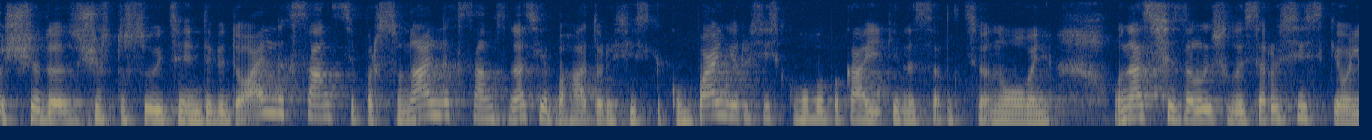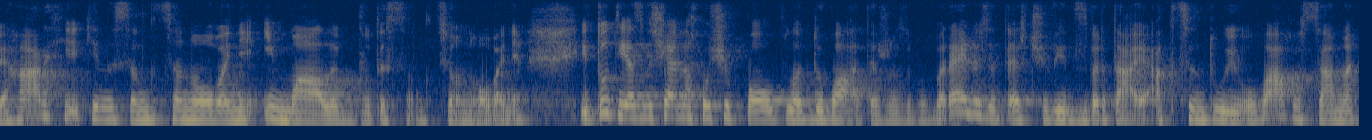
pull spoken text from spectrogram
щодо що стосується індивідуальних санкцій, персональних санкцій. У нас є багато російських компаній російського ВПК, які не санкціоновані. У нас ще залишилися російські олігархи, які не санкціоновані і мали б бути санкціоновані. І тут я звичайно хочу поаплодувати Жозепу Берелю за те, що він звертає, акцентує увагу саме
